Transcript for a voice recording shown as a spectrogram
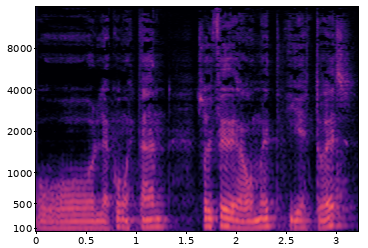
Hola, ¿cómo están? Soy Fede Gomet y esto es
